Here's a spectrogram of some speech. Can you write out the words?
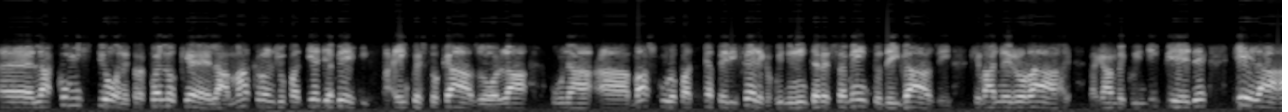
eh, la commistione tra quello che è la macroangiopatia diabetica e in questo caso la, una uh, vasculopatia periferica, quindi un interessamento dei vasi che vanno a erorare la gamba e quindi il piede, e la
